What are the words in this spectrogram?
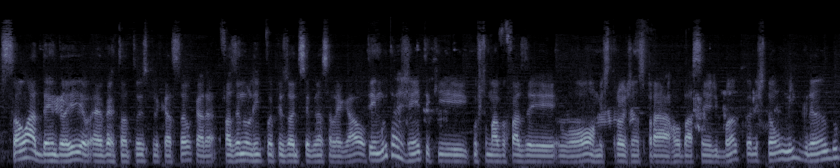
Só um adendo aí, Everton, a tua explicação, cara, fazendo o link com o episódio de segurança legal, tem muita gente que costumava fazer worms, trojans para roubar senha de banco, eles estão migrando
